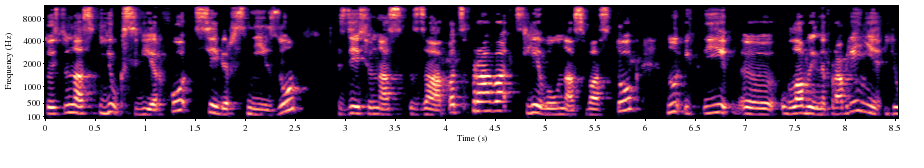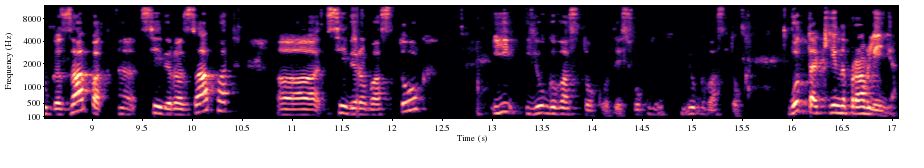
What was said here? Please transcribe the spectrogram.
То есть у нас юг сверху, север снизу, здесь у нас запад справа, слева у нас восток, ну и, и э, угловые направления юго-запад, э, северо-запад, э, северо-восток, и юго-восток, вот здесь в углу, юго-восток. Вот такие направления.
